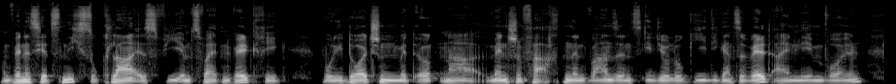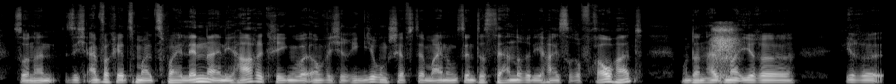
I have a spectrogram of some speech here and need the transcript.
Und wenn es jetzt nicht so klar ist wie im Zweiten Weltkrieg, wo die Deutschen mit irgendeiner menschenverachtenden Wahnsinnsideologie die ganze Welt einnehmen wollen, sondern sich einfach jetzt mal zwei Länder in die Haare kriegen, weil irgendwelche Regierungschefs der Meinung sind, dass der andere die heißere Frau hat und dann halt mal ihre ihre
